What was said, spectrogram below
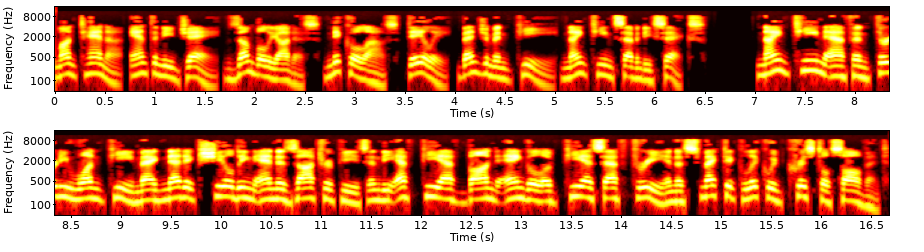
Montana, Anthony J., Zumbulyadis, Nicolaus, Dailey, Benjamin P. 1976. 19F and 31P magnetic shielding anisotropies and the FPF bond angle of PSF3 in a smectic liquid crystal solvent.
